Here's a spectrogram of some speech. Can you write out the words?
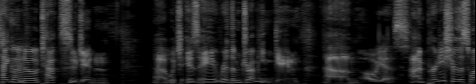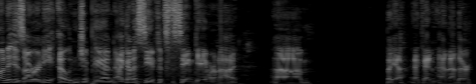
Taiko Hmm. no Tatsujin, uh, which is a rhythm drumming game. Um, oh yes, I'm pretty sure this one is already out in Japan. I gotta see if it's the same game or not. Um, but yeah, again, another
